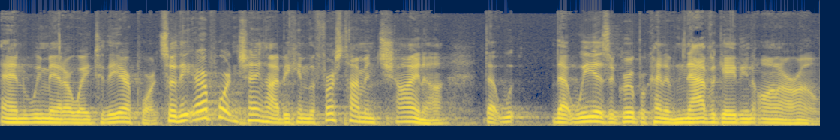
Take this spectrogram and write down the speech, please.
and we made our way to the airport. So the airport in Shanghai became the first time in China that we, that we as a group are kind of navigating on our own.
